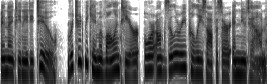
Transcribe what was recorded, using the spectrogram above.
In 1982, Richard became a volunteer or auxiliary police officer in Newtown.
